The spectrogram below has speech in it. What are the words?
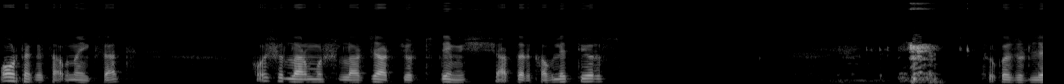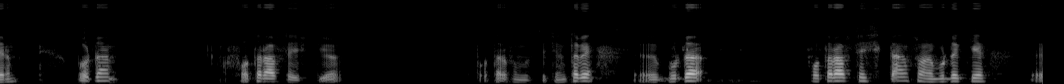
Ortak hesabına yükselt. Koşullar moşullar cart curt demiş. Şartları kabul et diyoruz. Çok özür dilerim. Buradan fotoğraf seç diyor. Fotoğrafımızı seçelim. Tabi burada fotoğraf seçtikten sonra buradaki e,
